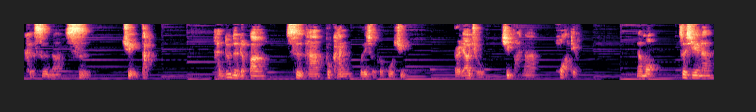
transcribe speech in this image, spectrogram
可是呢事却大。很多人的疤是他不堪回首的过去，而要求去把它化掉。那么这些呢，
